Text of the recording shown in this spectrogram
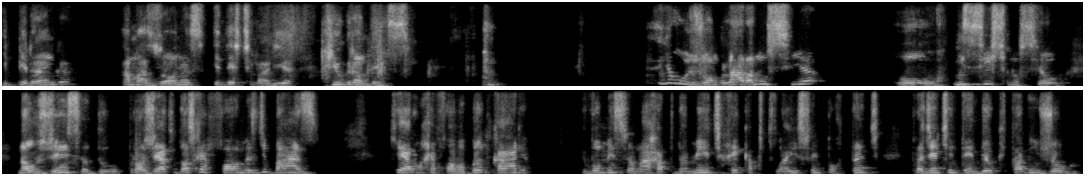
Ipiranga, Amazonas e Destilaria Rio Grandense. E o João Goulart anuncia ou insiste no seu, na urgência do projeto das reformas de base, que era uma reforma bancária. Eu vou mencionar rapidamente, recapitular isso é importante para a gente entender o que estava em jogo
